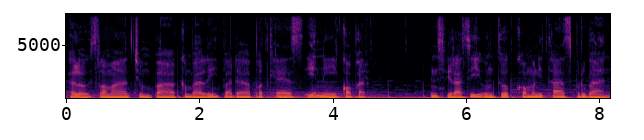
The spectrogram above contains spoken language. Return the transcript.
Halo, selamat jumpa kembali pada podcast ini Koper. Inspirasi untuk komunitas perubahan.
